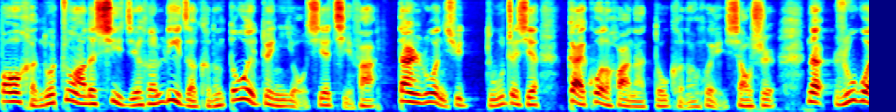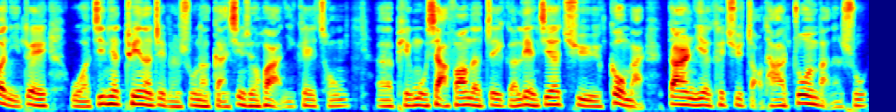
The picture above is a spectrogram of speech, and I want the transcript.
包括很多重要的细节和例子，可能都会对你有些启发。但是如果你去读这些概括的话呢，都可能会消失。那如果你对我今天推荐的这本书呢感兴趣的话，你可以从呃屏幕下方的这个链接去购买。当然，你也可以去找它中文版的书。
